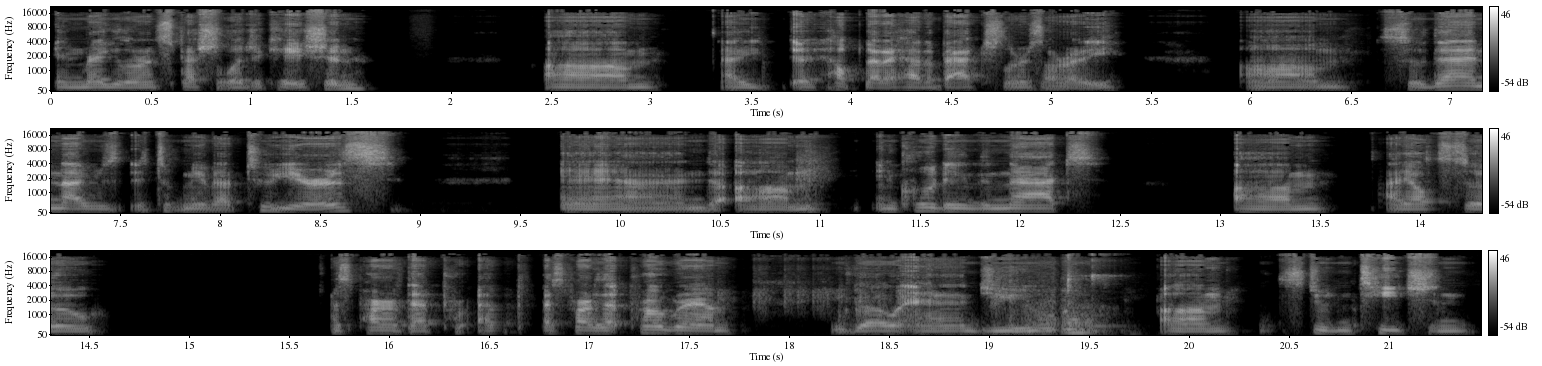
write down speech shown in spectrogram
in regular and special education. Um, I it helped that I had a bachelor's already. Um, so then I was. It took me about two years, and um, including in that, um, I also, as part of that as part of that program, you go and you um, student teach in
